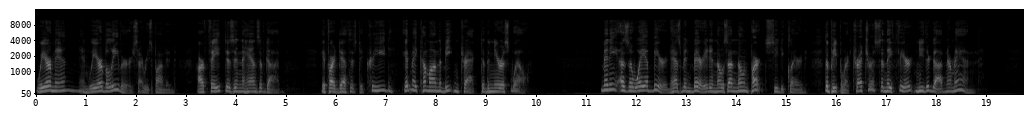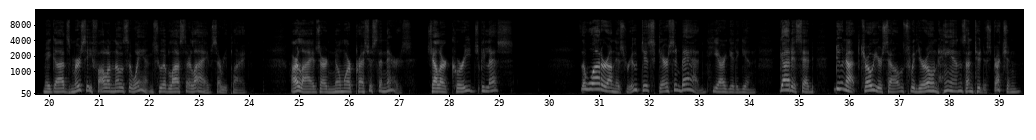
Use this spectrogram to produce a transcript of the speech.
We are men, and we are believers, I responded. Our fate is in the hands of God. If our death is decreed, it may come on the beaten track to the nearest well. Many a Zawaya beard has been buried in those unknown parts, he declared. The people are treacherous, and they fear neither God nor man. May God's mercy fall on those Zawayans who have lost their lives, I replied. Our lives are no more precious than theirs. Shall our courage be less? The water on this route is scarce and bad, he argued again. God has said, Do not throw yourselves with your own hands unto destruction.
